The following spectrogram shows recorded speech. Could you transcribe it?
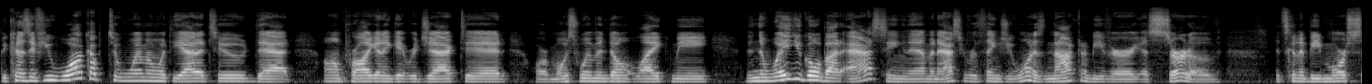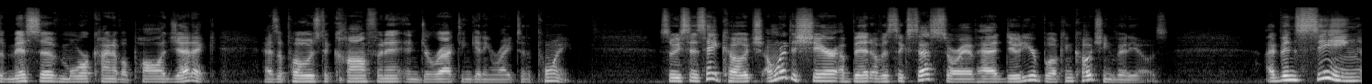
Because if you walk up to women with the attitude that, oh, I'm probably going to get rejected, or most women don't like me, then the way you go about asking them and asking for things you want is not going to be very assertive. It's going to be more submissive, more kind of apologetic, as opposed to confident and direct and getting right to the point. So he says, Hey, coach, I wanted to share a bit of a success story I've had due to your book and coaching videos. I've been seeing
